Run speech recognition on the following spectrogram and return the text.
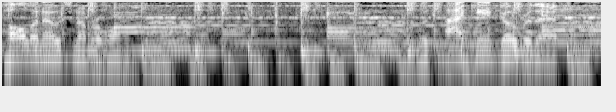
Hall and Oates, number one. With I Can't Go For That.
